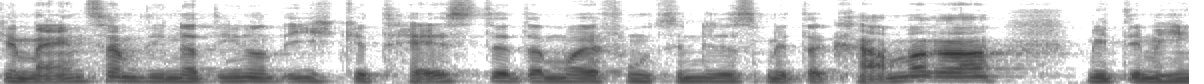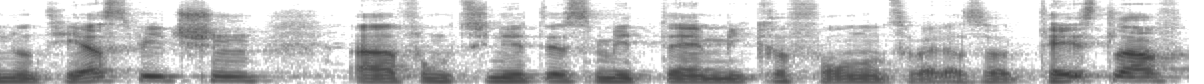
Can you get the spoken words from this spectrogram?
gemeinsam, die Nadine und ich, getestet. Einmal funktioniert es mit der Kamera, mit dem Hin- und Her-Switchen, äh, funktioniert es mit dem Mikrofon und so weiter. Also Testlauf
